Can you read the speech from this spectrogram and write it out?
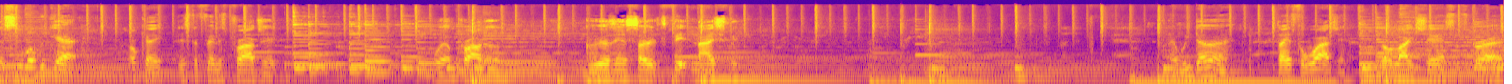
In and see what we got. Okay, this is the finished project. Well, product. Grills inserts fit nicely. And we done. Thanks for watching. Go like, share, and subscribe.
